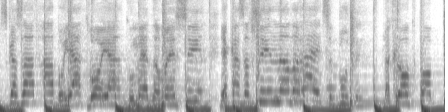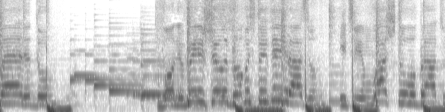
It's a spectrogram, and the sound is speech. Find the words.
сказав, або я твоя кумедна месія, яка завжди намагається бути на крок попереду. Вони вирішили провести дві разом І тім вашого брату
